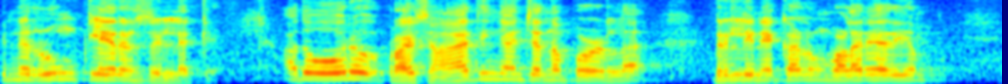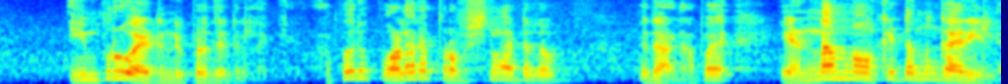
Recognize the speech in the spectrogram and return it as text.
പിന്നെ റൂം ക്ലിയറൻസ് ഡ്രില്ലൊക്കെ അത് ഓരോ പ്രാവശ്യം. ആദ്യം ഞാൻ ചെന്നപ്പോഴുള്ള ഡ്രില്ലിനേക്കാളും വളരെയധികം ഇമ്പ്രൂവ് ആയിട്ടുണ്ട് ഇപ്പോഴത്തെ ഡ്രില്ലൊക്കെ അപ്പോൾ ഒരു വളരെ പ്രൊഫഷണൽ ആയിട്ടൊരു ഇതാണ്. അപ്പോൾ എണ്ണം നോക്കിയിട്ടൊന്നും കാര്യമില്ല.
